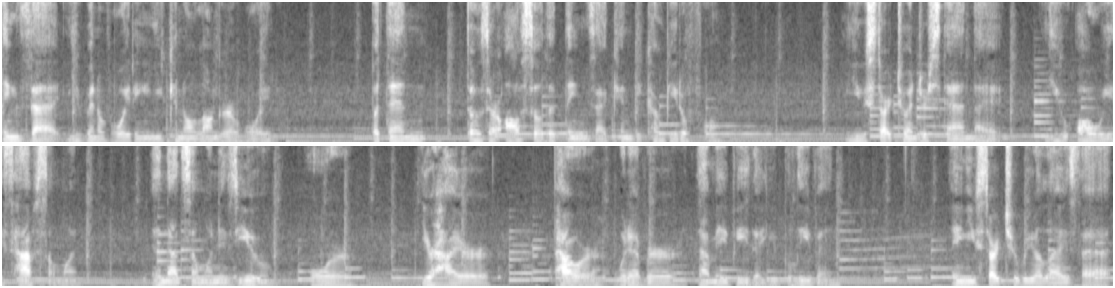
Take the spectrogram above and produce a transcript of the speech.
Things that you've been avoiding, you can no longer avoid. But then those are also the things that can become beautiful. You start to understand that you always have someone and that someone is you or your higher power, whatever that may be that you believe in. And you start to realize that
